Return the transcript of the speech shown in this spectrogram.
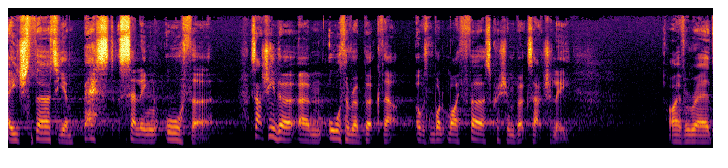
age 30, and best selling author. It's actually the um, author of a book that was one of my first Christian books, actually, I ever read.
